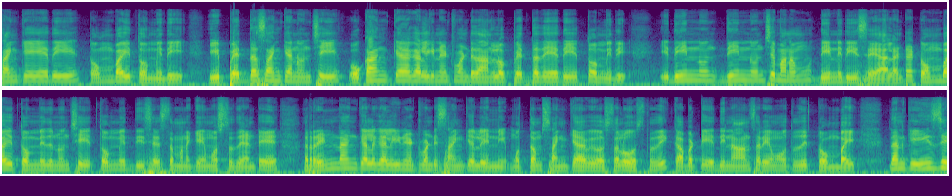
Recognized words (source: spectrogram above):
సంఖ్య ఏది? తొంభై తొమ్మిది. ఈ పెద్ద సంఖ్య నుంచి ఒక అంకె కలిగినటువంటి దానిలో పెద్దది ఏది? తొమ్మిది. దీని దీని నుంచి మనం దీన్ని తీసేయాలి. అంటే తొంభై తొమ్మిది నుంచి తొమ్మిది తీసేస్తే మనకి ఏమొస్తుంది అంటే రెండు అంకెలు కలిగినటువంటి సంఖ్యలు ఎన్ని? మొత్తం సంఖ్యా వ్యవస్థలో వస్తుంది. కాబట్టి దీని ఆన్సర్ ఏమవుతుంది? తొంభై. దానికి ఈజీ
